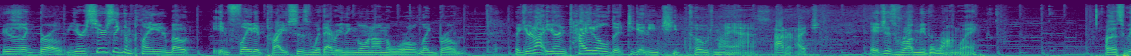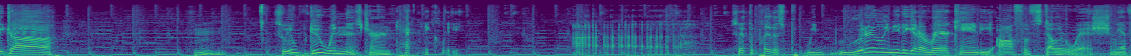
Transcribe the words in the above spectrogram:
Because it's like, bro, you're seriously complaining about inflated prices with everything going on in the world. Like, bro, like you're not you're entitled to getting cheap codes. My ass. I don't. know. it just rubbed me the wrong way. Oh, so we draw. Hmm. So we do win this turn technically. Uh, so we have to play this. We literally need to get a rare candy off of Stellar Wish, and we have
